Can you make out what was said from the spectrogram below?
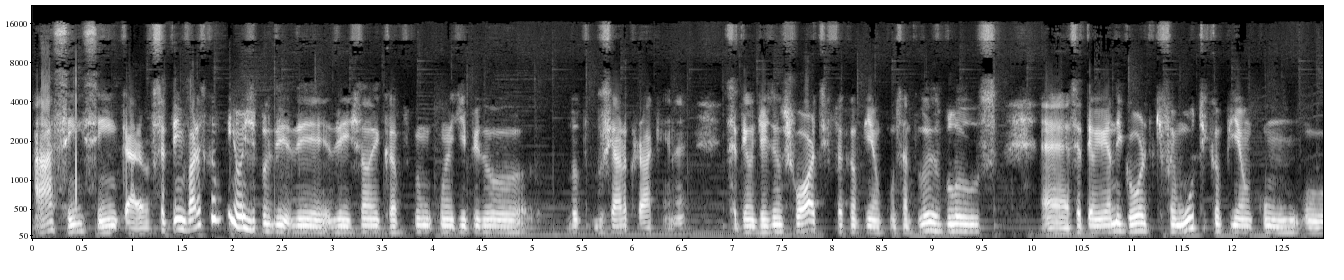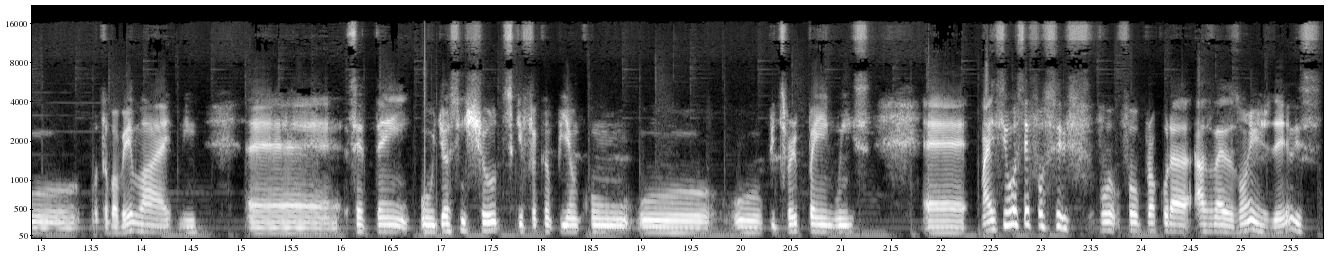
Ah, sim, sim, cara. Você tem vários campeões de, de, de Stanley Cup com, com a equipe do, do, do Seattle Kraken, né? Você tem o Jason Schwartz, que foi campeão com o St. Louis Blues. É, você tem o Yanni Gord, que foi multicampeão com o, o Tampa Bay Lightning. É, você tem o Justin Schultz, que foi campeão com o, o Pittsburgh Penguins. É, mas se você fosse, for, for, procurar as lesões deles,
